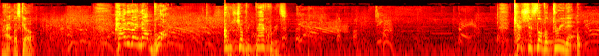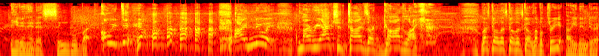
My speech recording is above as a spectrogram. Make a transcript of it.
All right, let's go. How did I not block? I was jumping backwards. Catch this level 3 net. Oh. He didn't hit a single button. Oh, he did! I knew it! My reaction times are godlike. let's go, let's go, let's go. Level three? Oh, he didn't do it.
